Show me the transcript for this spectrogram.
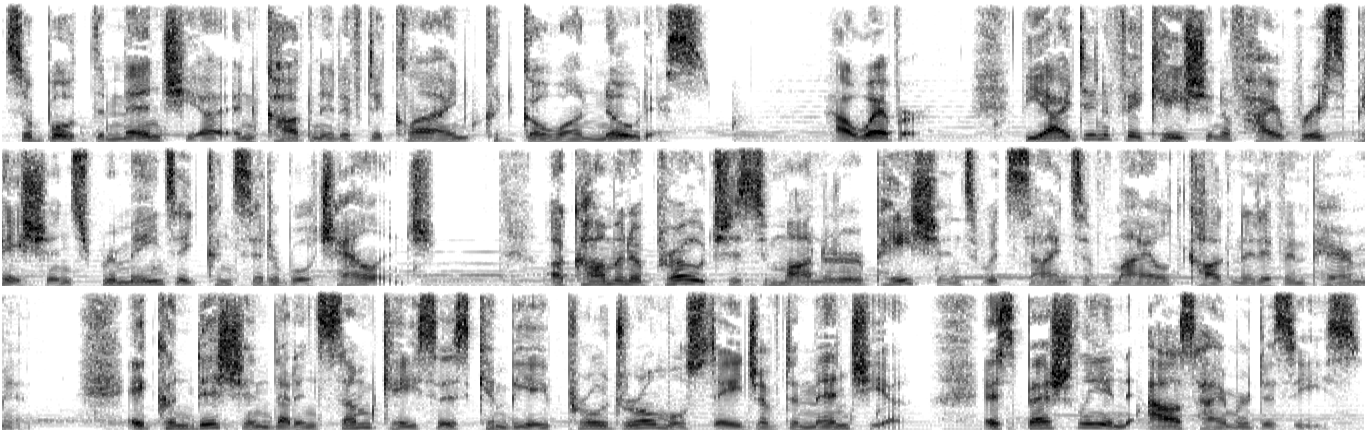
so both dementia and cognitive decline could go unnoticed. However, the identification of high risk patients remains a considerable challenge. A common approach is to monitor patients with signs of mild cognitive impairment a condition that in some cases can be a prodromal stage of dementia, especially in Alzheimer's disease,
